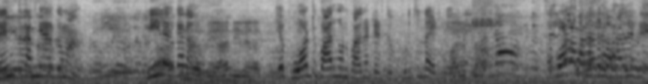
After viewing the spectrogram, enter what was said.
லென்த் கம்மியா இருக்குமா? நீல இருக்காதான் ஏ போட்டு பாருங்க ஒன்று பதினெட்டு எடுத்து. பிடிச்சிருந்தா எடுத்து. தெரியும்? பதினெட்டு.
